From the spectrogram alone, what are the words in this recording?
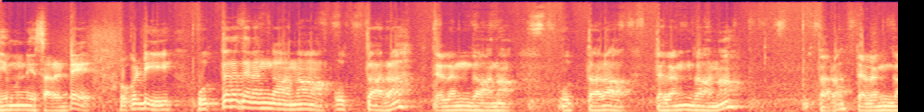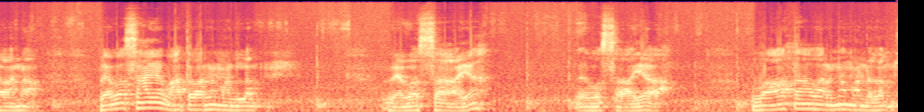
ఏమున్నాయి సార్ అంటే ఒకటి ఉత్తర తెలంగాణ ఉత్తర తెలంగాణ. ఉత్తర తెలంగాణ తర తెలంగాణ. వ్యవసాయ వాతావరణ మండలం. వ్యవసాయ వ్యవసాయ వాతావరణ మండలం.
